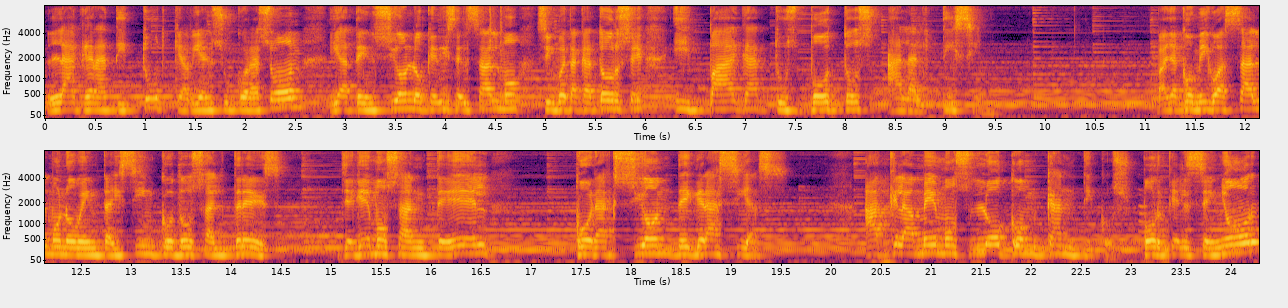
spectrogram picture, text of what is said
la gratitud que había en su corazón. Y atención lo que dice el Salmo 50:14, y paga tus votos al Altísimo. Vaya conmigo a Salmo 95, 2 al 3. Lleguemos ante Él con acción de gracias. Aclamémoslo con cánticos, porque el Señor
